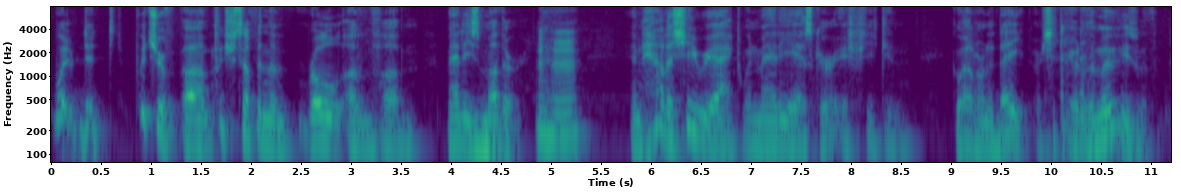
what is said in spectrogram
what, did, put your um, put yourself in the role of um, Maddie's mother, now. and how does she react when Maddie asks her if she can go out on a date or she can go to the movies with? Them?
